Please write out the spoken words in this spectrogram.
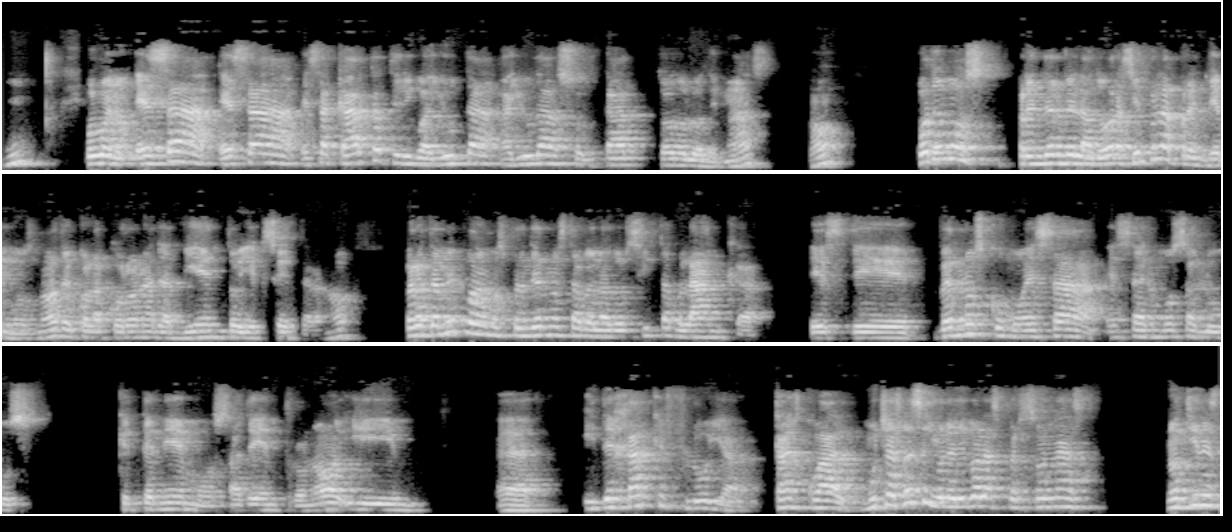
Pues bueno, esa, esa, esa carta, te digo, ayuda, ayuda a soltar todo lo demás, ¿no? Podemos prender veladora, siempre la prendemos, ¿no? De, con la corona de Adviento y etcétera, ¿no? Pero también podemos prender nuestra veladorcita blanca, este, vernos como esa, esa hermosa luz que tenemos adentro, ¿no? Y, eh, y dejar que fluya, tal cual. Muchas veces yo le digo a las personas, no tienes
